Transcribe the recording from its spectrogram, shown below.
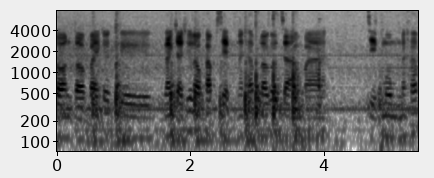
ตอนต่อไปก็คือหลังจากที่เราพับเสร็จนะครับ เราก็จะเอามาจีบมุมนะครับ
